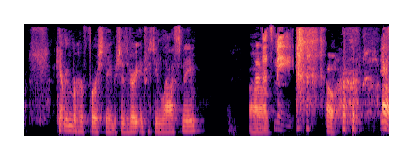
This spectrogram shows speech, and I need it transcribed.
I can't remember her first name, but she has a very interesting last name. Uh, That's me. oh. oh,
